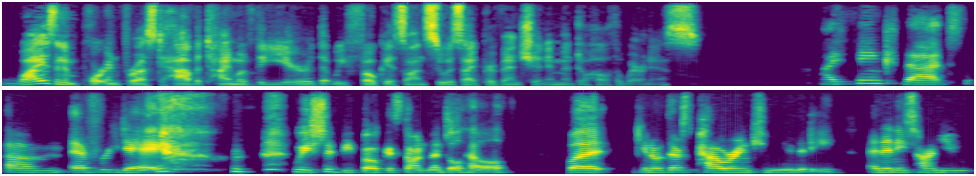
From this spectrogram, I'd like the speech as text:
why is it important for us to have a time of the year that we focus on suicide prevention and mental health awareness? I think that um, every day we should be focused on mental health, but you know, there's power in community. And anytime you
